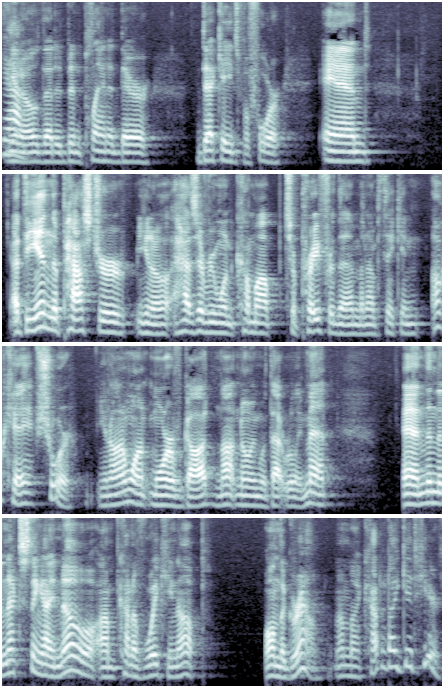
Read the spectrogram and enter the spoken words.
yeah. you know, that had been planted there decades before. And at the end, the pastor, you know, has everyone come up to pray for them. And I'm thinking, okay, sure. You know, I want more of God, not knowing what that really meant. And then the next thing I know, I'm kind of waking up on the ground. I'm like, how did I get here?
